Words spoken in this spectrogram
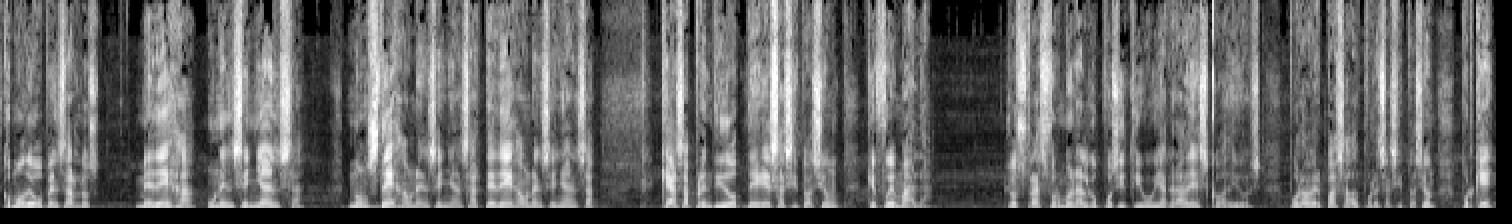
como debo pensarlos, me deja una enseñanza, nos deja una enseñanza, te deja una enseñanza que has aprendido de esa situación que fue mala los transformo en algo positivo y agradezco a Dios por haber pasado por esa situación. ¿Por qué?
